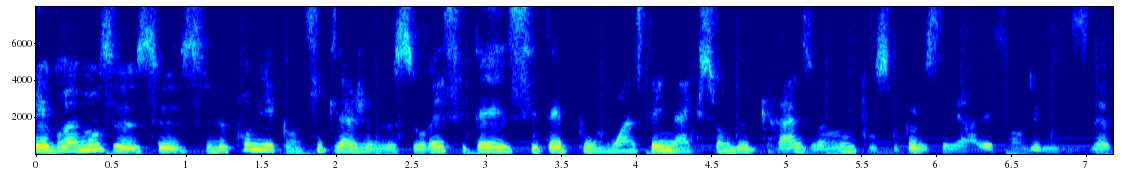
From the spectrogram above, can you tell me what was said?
et, vraiment, ce, le premier cantique-là, je ne saurais, c'était, c'était pour moi, c'était une action de grâce vraiment pour ce que le Seigneur avait fait en 2019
